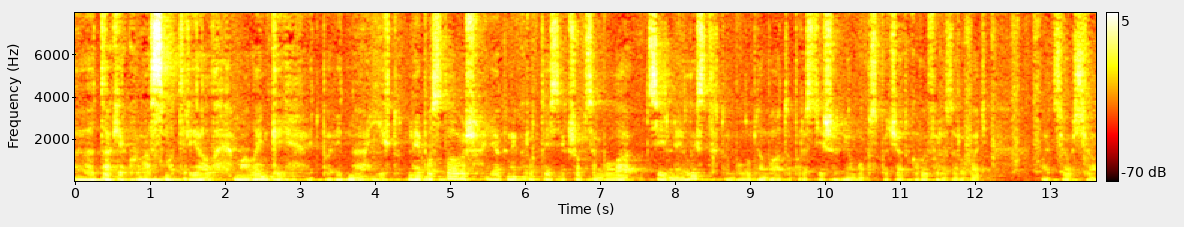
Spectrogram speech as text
Е, Так як у нас матеріал маленький, відповідно їх тут не поставиш, як не крутись. Якщо б це була цільний лист, то було б набагато простіше в ньому спочатку вифрезерувати оцю всю.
